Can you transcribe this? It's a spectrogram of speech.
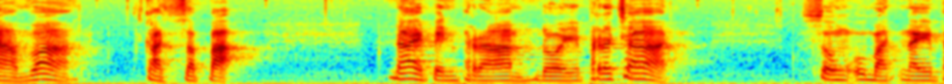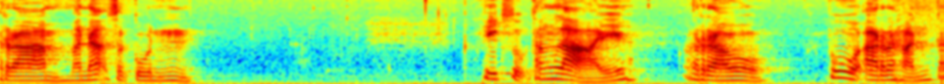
นามว่ากัสสปะ ได้เป็นพรามโดยพระชาติ ทรงอุบัติในพรามมณสกุล ภิกษุทั้งหลาย เราผู้อรหันต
